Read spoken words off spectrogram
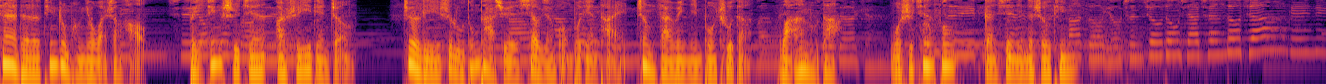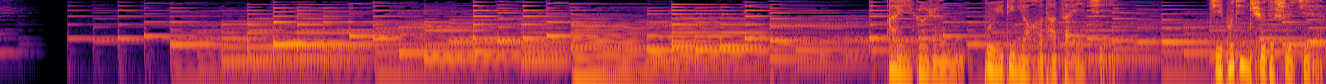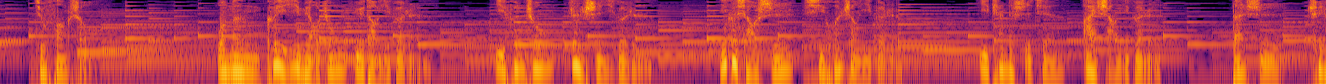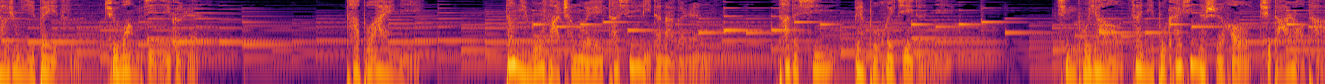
亲爱的听众朋友，晚上好，北京时间二十一点整，这里是鲁东大学校园广播电台正在为您播出的晚安鲁大，我是千峰，感谢您的收听。爱一个人不一定要和他在一起，挤不进去的世界就放手。我们可以一秒钟遇到一个人，一分钟认识一个人，一个小时喜欢上一个人，一天的时间爱上一个人，但是却要用一辈子去忘记一个人。他不爱你。当你无法成为他心里的那个人，他的心便不会记得你。请不要在你不开心的时候去打扰他，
